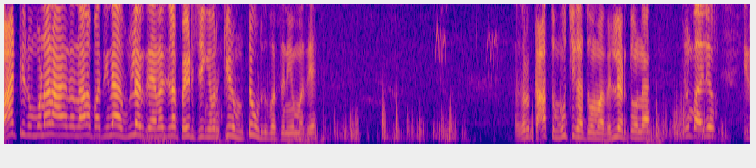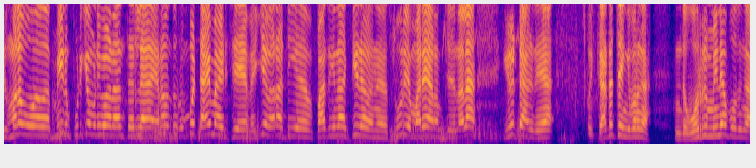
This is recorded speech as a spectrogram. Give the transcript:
மாட்டி ரொம்ப நேரம் ஆகிறதுனால பார்த்தீங்கன்னா உள்ள இருக்கிற எனர்ஜிலாம் போயிடுச்சு. இங்கே கீழே முட்டை கொடுத்து பார்த்து நீ மாதிரி அதோட காற்று மூச்சு காத்துவோம்மா வெளில எடுத்தோன்னே. திரும்ப அதுலேயும் இதுக்கு மேலே மீன் பிடிக்க முடியுமான்னு தெரில ஏன்னா வந்து ரொம்ப டைம் ஆயிடுச்சு. வெய்ய வேற அடி பார்த்தீங்கன்னா கீழே சூரிய மறைய ஆரம்பிச்சதுனால இருட்டாகுது. இப்போ கிடச்ச இங்கே பாருங்க இந்த ஒரு மீனே போதுங்க.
